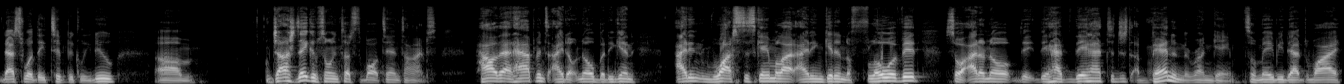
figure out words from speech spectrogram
That's what they typically do. Um, Josh Jacobs only touched the ball 10 times. How that happens, I don't know. But again, I didn't watch this game a lot. I didn't get in the flow of it. So I don't know. They, they had they had to just abandon the run game. So maybe that's why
